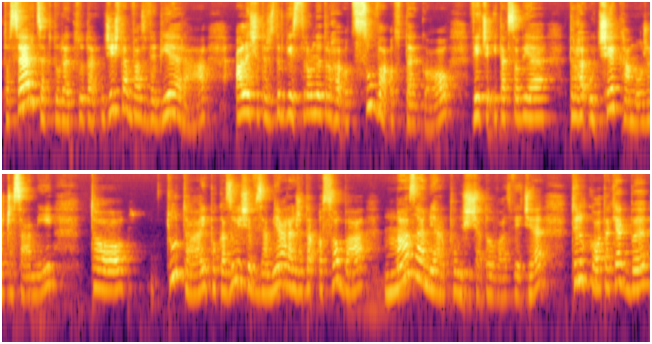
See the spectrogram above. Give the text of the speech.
to serce, które, które gdzieś tam Was wybiera, ale się też z drugiej strony trochę odsuwa od tego, wiecie, i tak sobie trochę ucieka może czasami, to tutaj pokazuje się w zamiarach, że ta osoba ma zamiar pójścia do Was, wiecie, tylko tak jakby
